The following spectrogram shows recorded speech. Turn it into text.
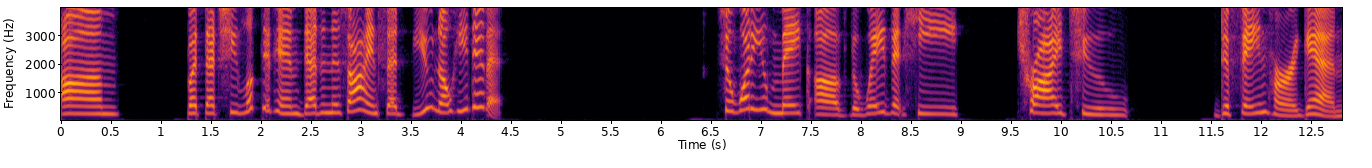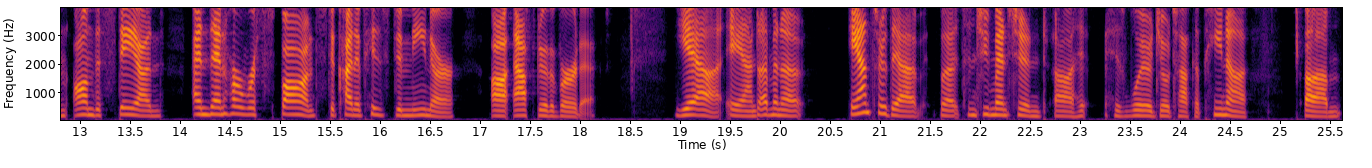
Um, but that she looked at him dead in his eye and said, You know, he did it. So, what do you make of the way that he tried to defame her again on the stand and then her response to kind of his demeanor uh, after the verdict? Yeah. And I'm going to answer that. But since you mentioned uh, his lawyer, Joe Tacopina, um,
